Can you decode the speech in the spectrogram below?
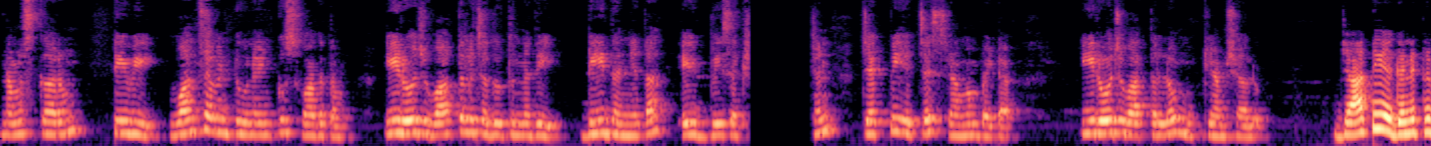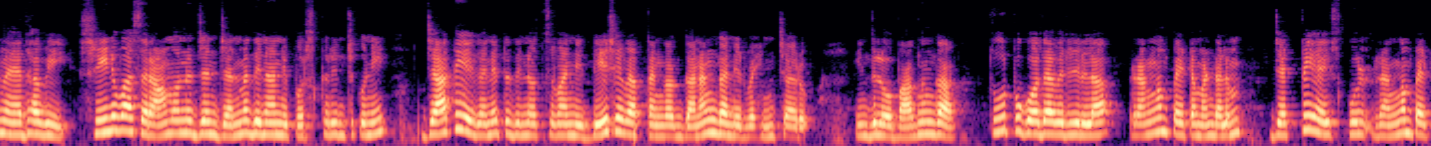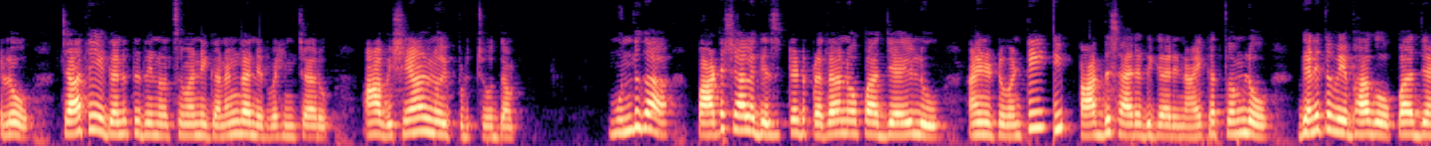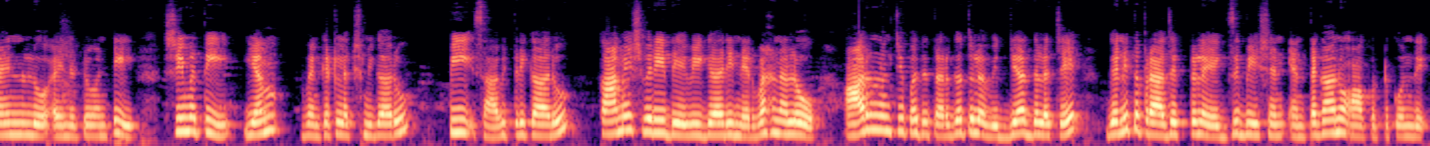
నమస్కారం. TV one seven two నైన్కు స్వాగతం. ఈ రోజు వార్తలు చదువుతున్నది D Dhanyata eight B section ZPHS Rangampet. ఈ రోజు వార్తల్లో ముఖ్యాంశాలు. జాతీయ గణిత మేధావి శ్రీనివాస రామానుజన్ జన్మదినాన్ని పురస్కరించుకుని జాతీయ గణిత దినోత్సవాన్ని దేశవ్యాప్తంగా ఘనంగా నిర్వహించారు. ఇందులో భాగంగా తూర్పుగోదావరి జిల్లా రంగంపేట మండలం జెడ్పీ హై స్కూల్ రంగంపేటలో జాతీయ గణిత దినోత్సవాన్ని ఘనంగా నిర్వహించారు. ఆ విషయాలను ఇప్పుడు చూద్దాం. ముందుగా పాఠశాల గెజిటెడ్ ప్రధానోపాధ్యాయులు అయినటువంటి పార్థసారథి గారి నాయకత్వంలో గణిత విభాగ ఉపాధ్యాయునులు అయినటువంటి శ్రీమతి ఎం. వెంకటలక్ష్మి గారు పి. సావిత్రి గారు కామేశ్వరి దేవి గారి నిర్వహణలో ఆరు నుంచి పది తరగతుల విద్యార్థులచే గణిత ప్రాజెక్టుల ఎగ్జిబిషన్ ఎంతగానో ఆకట్టుకుంది.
